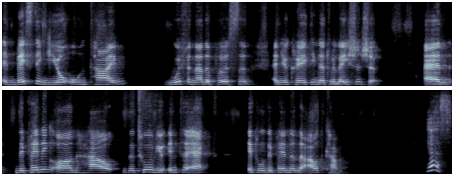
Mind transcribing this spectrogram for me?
investing your own time with another person and you're creating that relationship. And depending on how the two of you interact, it will depend on the outcome. Yes.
